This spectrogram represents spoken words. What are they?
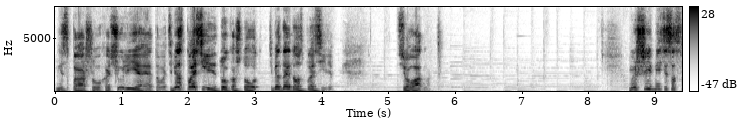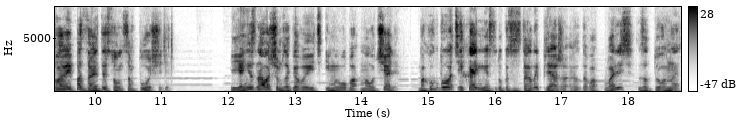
не спрашивал, хочу ли я этого. Тебя спросили только что, вот. Тебя до этого спросили. Все, ладно. Мы шли вместе со Славой по залитой солнцем площади. И я не знал, о чем заговорить, и мы оба молчали. Вокруг было тихое место, только со стороны пляжа раздавались задорные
